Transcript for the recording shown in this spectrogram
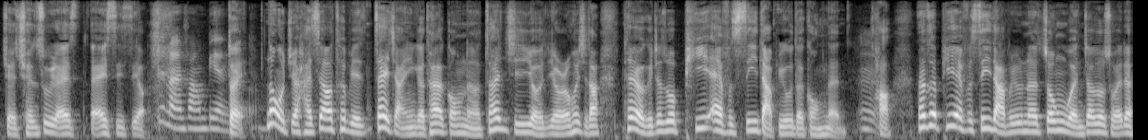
全全速域的 A A C C 哦，是蛮方便的。对，那我觉得还是要特别再讲一个它的功能，它其实有有人会写到，它有个叫做 P F C W 的功能。嗯，好，那这 P F C W 呢，中文叫做所谓的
